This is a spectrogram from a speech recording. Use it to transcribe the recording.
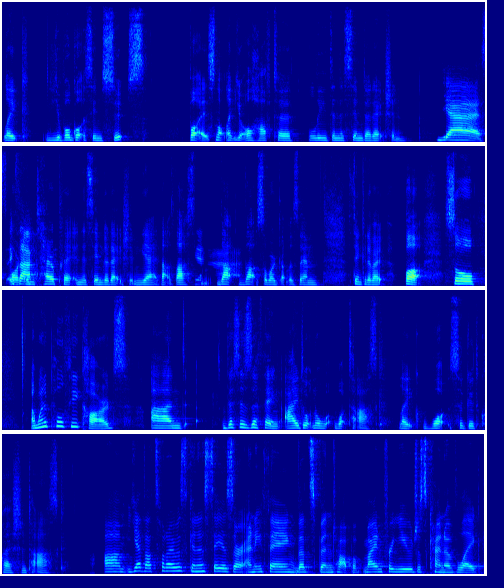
Like you've all got the same suits, but it's not like you all have to lead in the same direction Yes, exactly. or interpret in the same direction. Yeah, that's that's that that's the word that was um thinking about. But so I'm going to pull three cards, and this is the thing. I don't know what, to ask. Like, what's a good question to ask? Um, yeah, that's what I was gonna say. Is there anything that's been top of mind for you? Just kind of like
